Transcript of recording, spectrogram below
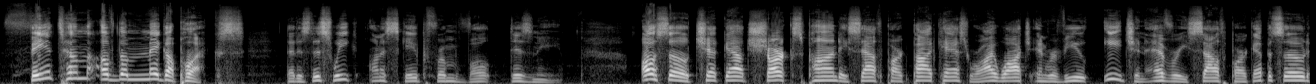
Phantom of the Megaplex. That is this week on Escape from Vault Disney. Also, check out Stark's Pond, a South Park podcast where I watch and review each and every South Park episode.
